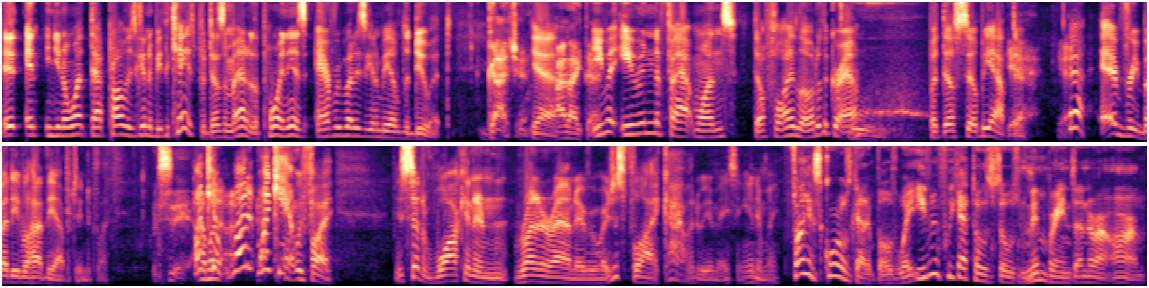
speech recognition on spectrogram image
It, and, and you know what? That probably is going to be the case, but it doesn't matter. The point is, everybody's going to be able to do it. Gotcha. Yeah, I like that. Even even the fat ones, they'll fly low to the ground, but they'll still be out Yeah, there. yeah. everybody will have the opportunity to fly. I Why can't, why, why can't we fly? Instead of walking and running around everywhere, just fly. God, it would be amazing. Anyway, Flying squirrels got it both ways. Even if we got those those membranes under our arm,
